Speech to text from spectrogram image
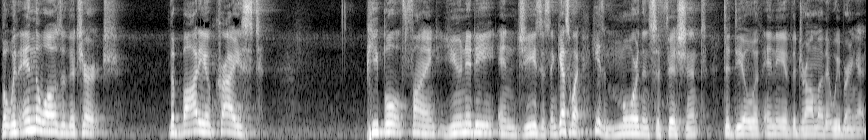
But within the walls of the church, the body of Christ, people find unity in Jesus. And guess what? He is more than sufficient to deal with any of the drama that we bring in.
